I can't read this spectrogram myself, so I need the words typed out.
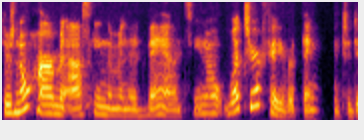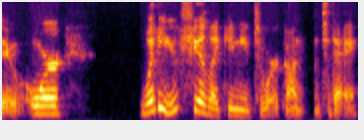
there's no harm in asking them in advance, you know, what's your favorite thing to do? Or what do you feel like you need to work on today?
